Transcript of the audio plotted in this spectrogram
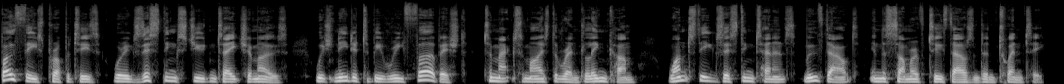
Both these properties were existing student HMOs, which needed to be refurbished to maximise the rental income once the existing tenants moved out in the summer of 2020.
